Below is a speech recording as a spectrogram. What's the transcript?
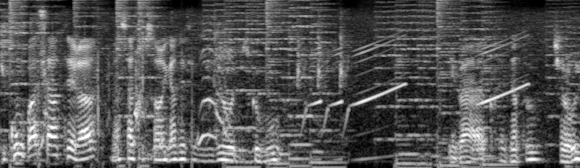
Du coup, on va s'arrêter là. Merci à tous d'avoir regardé cette vidéo jusqu'au bout. Et bah, à très bientôt. Ciao.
